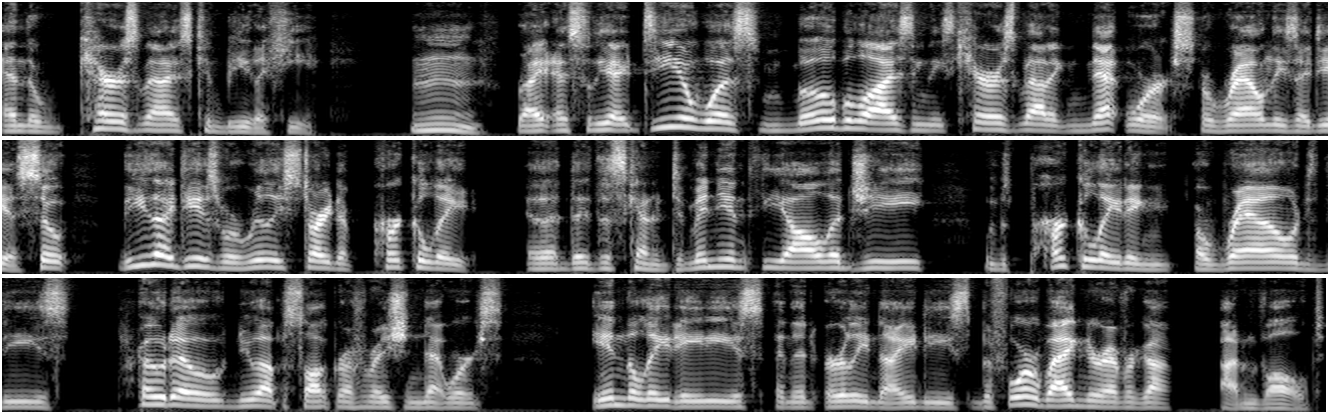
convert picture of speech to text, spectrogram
and the charismatics can be the heat. Mm. Right. And so the idea was mobilizing these charismatic networks around these ideas. So these ideas were really starting to percolate uh, this kind of dominion theology, was percolating around these proto New Apostolic Reformation networks in the late 80s and then early 90s before Wagner ever got, got involved.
